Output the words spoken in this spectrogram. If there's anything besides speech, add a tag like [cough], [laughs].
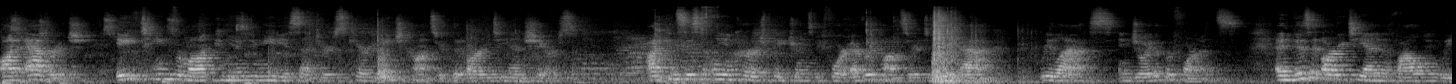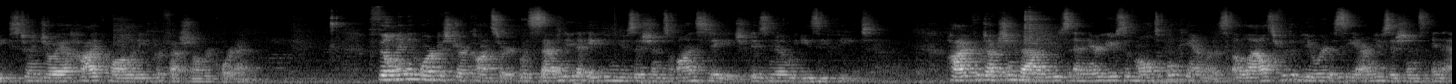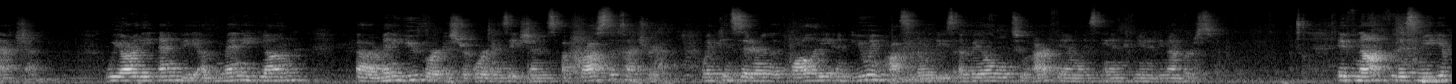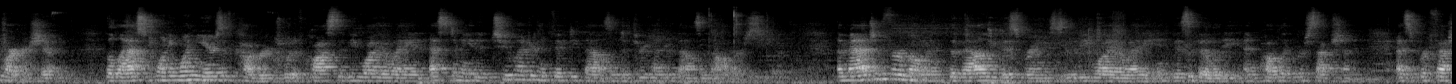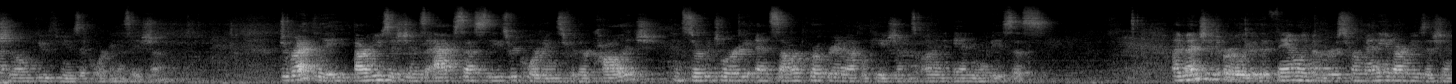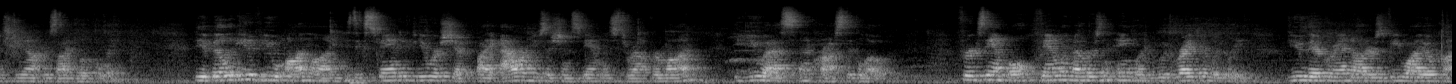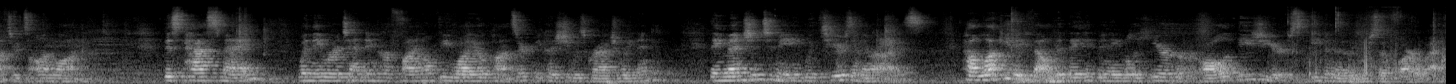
On average, 18 Vermont community media centers carry each concert that RETN shares. I consistently encourage patrons before every concert to sit back, relax, enjoy the performance, and visit RETN in the following weeks to enjoy a high-quality professional recording. Filming an orchestra concert with 70 to 80 musicians on stage is no easy feat. High production values and their use of multiple cameras allows for the viewer to see our musicians in action. We are the envy of many young, uh, many youth orchestra organizations across the country when considering the quality and viewing possibilities available to our families and community members. If not for this media partnership, the last 21 years of coverage would have cost the VYOA an estimated 250,000 to $300,000. Imagine for a moment the value this brings to the VYOA in visibility and public perception as a professional youth music organization. Directly, our musicians access these recordings for their college, conservatory, and summer program applications on an annual basis. I mentioned earlier that family members for many of our musicians do not reside locally. The ability to view online has expanded viewership by our musicians' families throughout Vermont, the US, and across the globe. For example, family members in England would regularly view their granddaughter's VYO concerts online. This past May, when they were attending her final VYO concert because she was graduating, they mentioned to me with tears in their eyes how lucky they felt that they had been able to hear her all of these years, even though they were so far away.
